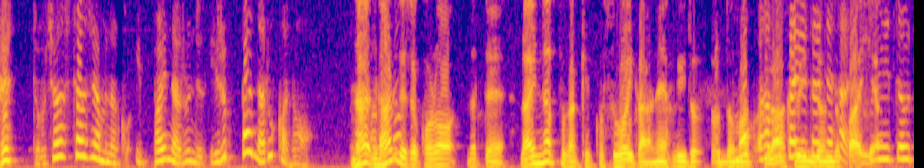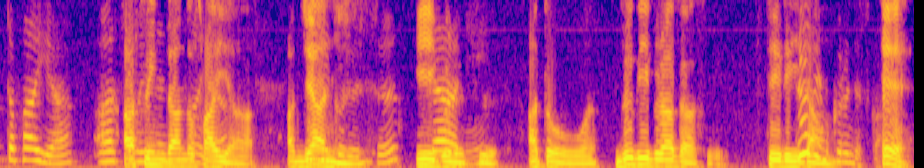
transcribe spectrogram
え、ドジャースタジアムなんかいっぱいになるんで、いっぱいになるかな？えな、なるでしょ、この、だって、ラインナップが結構すごいからね、フリートウッドマック、もうアースウィンドファイヤー、フリートウッドファイヤー、アアースウィンドファイヤー、あジャーニー、ー、イーグルス、あとは、ドゥービーブラザース、スティーリーダン。んですか？え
